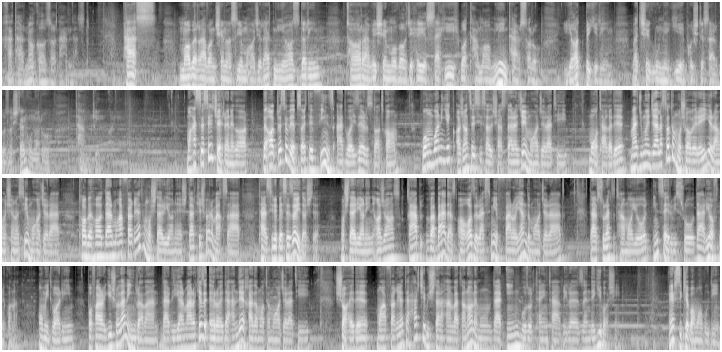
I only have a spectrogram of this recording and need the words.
خطرناک آزاردهنده است. پس ما به روانشناسی مهاجرت نیاز داریم تا روش مواجهه صحیح با تمامی این ترس ها رو یاد بگیریم و چگونگی پشت سر گذاشتن اونا رو تمرین کنیم. مؤسسه چهره نگار به آدرس وبسایت finsadvisors.com به عنوان یک آژانس 360 درجه مهاجرتی معتقده مجموعه جلسات مشاوره‌ای روانشناسی مهاجرت تا به حال در موفقیت مشتریانش در کشور مقصد تأثیر بسزایی داشته. مشتریان این آژانس قبل و بعد از آغاز رسمی فرایند مهاجرت در صورت تمایل این سرویس رو دریافت می کنند. امیدواریم با فراگیر شدن این روند در دیگر مراکز ارائه دهنده خدمات مهاجرتی شاهد موفقیت هرچه بیشتر هموطنانمون در این بزرگترین تغییر زندگی باشیم. مرسی که با ما بودین.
